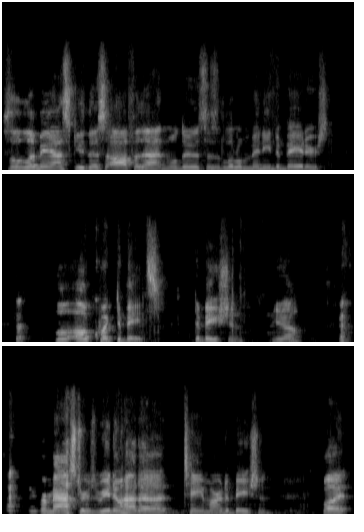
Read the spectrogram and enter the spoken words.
So let me ask you this off of that, and we'll do this as a little mini debaters. Sure. Little oh, quick debates, debation. You know, we're masters. We know how to tame our debation. But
